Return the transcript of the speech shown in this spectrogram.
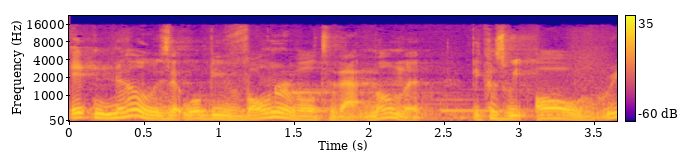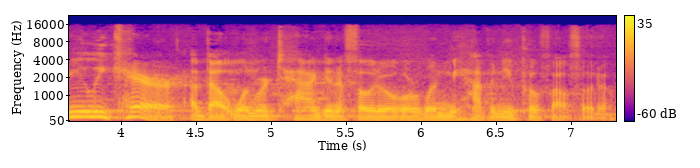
it knows that we'll be vulnerable to that moment because we all really care about when we're tagged in a photo or when we have a new profile photo.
